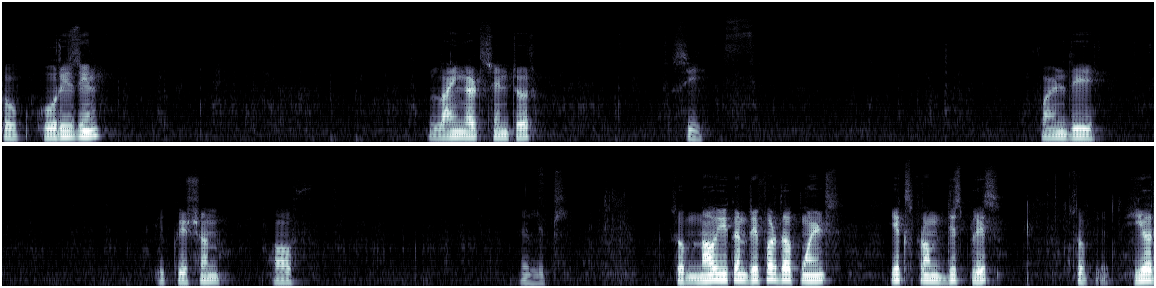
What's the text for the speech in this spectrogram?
So, origin lying at center C. find the equation of ellipse. So, now you can refer the points x from this place. So, here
